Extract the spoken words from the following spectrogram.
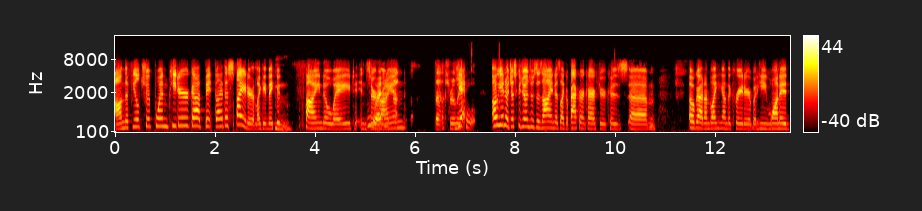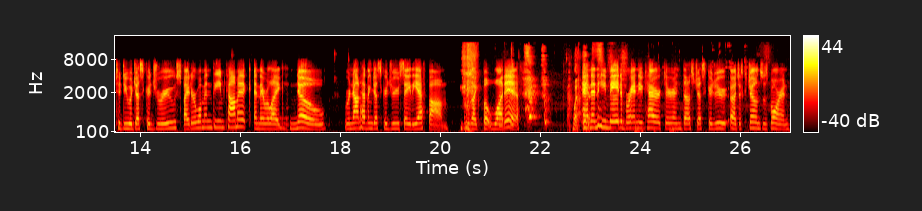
on the field trip when Peter got bit by the spider like they could Hmm. find a way to insert Ooh, Ryan That's really Yeah. cool. Oh yeah no Jessica Jones was designed as like a background character cuz um oh god I'm blanking on the creator but he wanted to do a Jessica Drew Spider Woman themed comic and they were like no we're not having Jessica Drew say the f bomb he's like but what if? What and then he made a brand new character, and thus Jessica Drew, uh, Jessica Jones was born,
